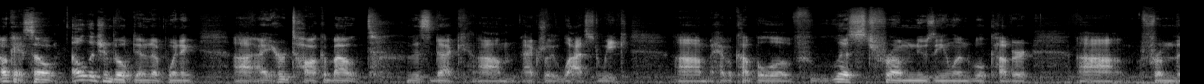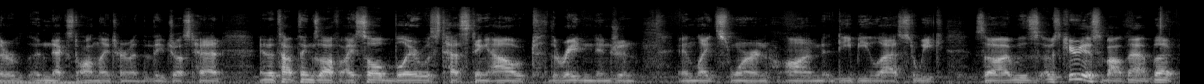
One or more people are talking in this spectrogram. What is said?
Okay, so Eldlich Invoked ended up winning. Uh, I heard talk about this deck um, actually last week. Um, I have a couple of lists from New Zealand we'll cover um, from their next online tournament that they just had. And to top things off, I saw Blair was testing out the Raiden engine and Lightsworn on DB last week. So I was I was curious about that, but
